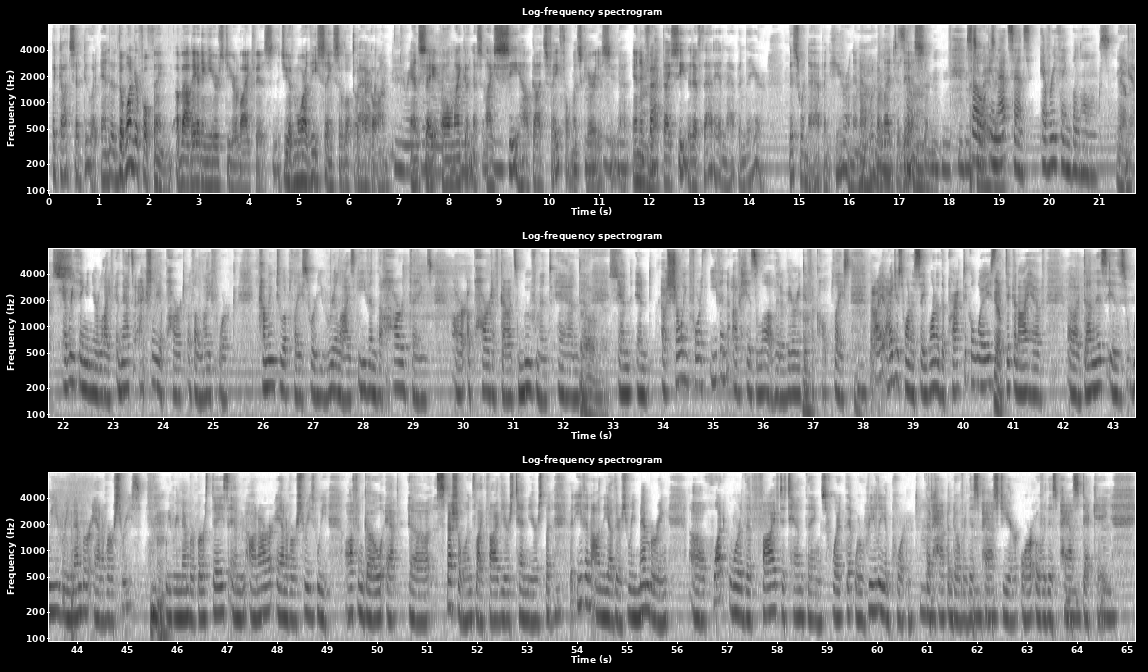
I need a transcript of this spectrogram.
But God said, do it. And the, the wonderful thing about adding years to your life is that you have more of these things to look, back, back on and say, oh my goodness, I see how God's faithfulness carried us through that. And in mm-hmm. fact, I see that if that hadn't happened there, this wouldn't have happened here, and then that mm-hmm. wouldn't have led to this. Mm-hmm. And mm-hmm. so, amazing. in that sense, everything belongs. Yeah. yes, Everything in your life. And that's actually a part of a life work. Coming to a place where you realize even the hard things are a part of God's movement and uh, oh yes, and and a showing forth even of his love at a very Hmm. difficult place. Mm. But I, I just want to say one of the practical ways Yeah. that Dick and I have uh, done this is we remember anniversaries. Hmm. We remember birthdays, and on our anniversaries, we often go at uh, special ones like five years, ten years, but Mm-hmm. but even on the others, remembering uh, what were the five to ten things what, that were really important Hmm. that happened over this Mm-hmm. past year or over this past decade.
